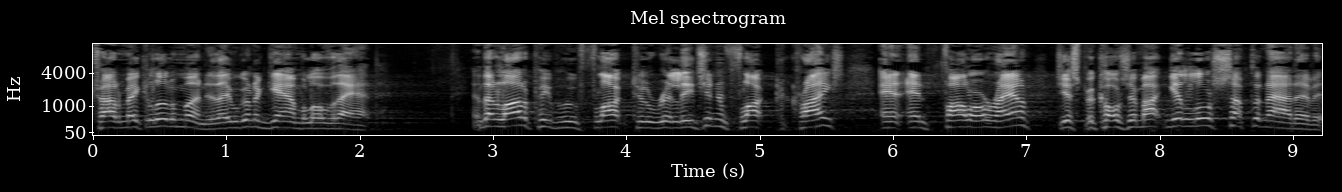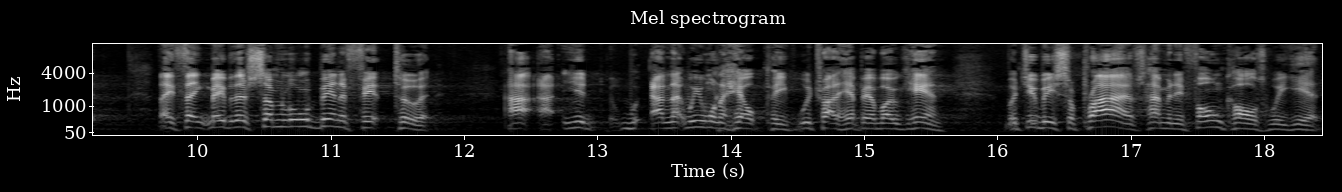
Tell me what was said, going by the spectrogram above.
try to make a little money. They were going to gamble over that. And there are a lot of people who flock to religion and flock to Christ and, and follow around just because they might get a little something out of it. They think maybe there's some little benefit to it. I, I, you, I, we want to help people. We try to help everybody we can. But you'd be surprised how many phone calls we get,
